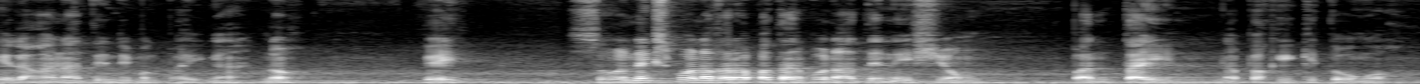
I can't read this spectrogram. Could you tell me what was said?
kailangan natin din magpahinga, no? Okay? So next po na karapatan po natin is yung pantay na pakikitungo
